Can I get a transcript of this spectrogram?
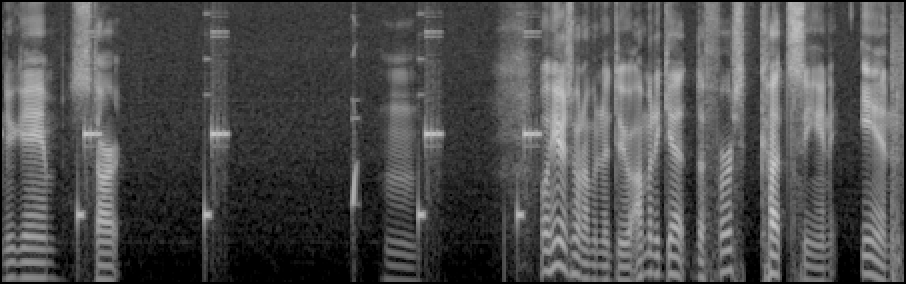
New game, start. Hmm. Well, here's what I'm gonna do. I'm gonna get the first cutscene in,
